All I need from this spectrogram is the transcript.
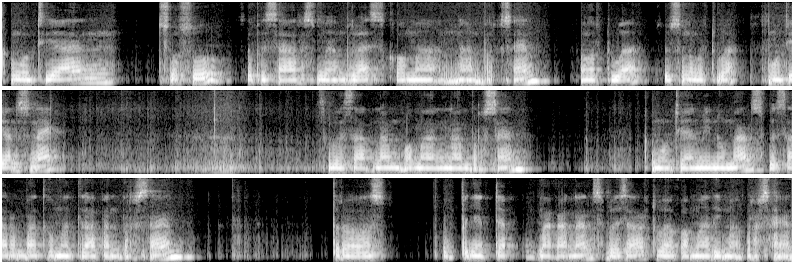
Kemudian susu sebesar 19,6 persen nomor 2 susu nomor 2 kemudian snack sebesar 6,6 persen. Kemudian minuman sebesar 4,8 persen. Terus penyedap makanan sebesar 2,5 persen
